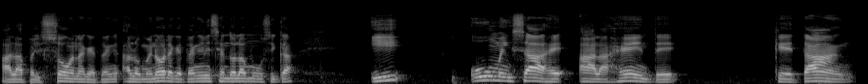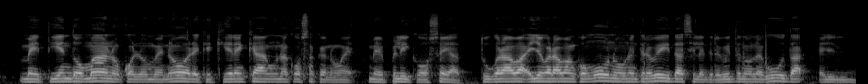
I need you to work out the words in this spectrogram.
a la persona que están, a los menores que están iniciando la música. Y un mensaje a la gente que están metiendo mano con los menores que quieren que hagan una cosa que no es. Me explico, o sea, tú grabas, ellos graban con uno una entrevista, si la entrevista no le gusta, el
